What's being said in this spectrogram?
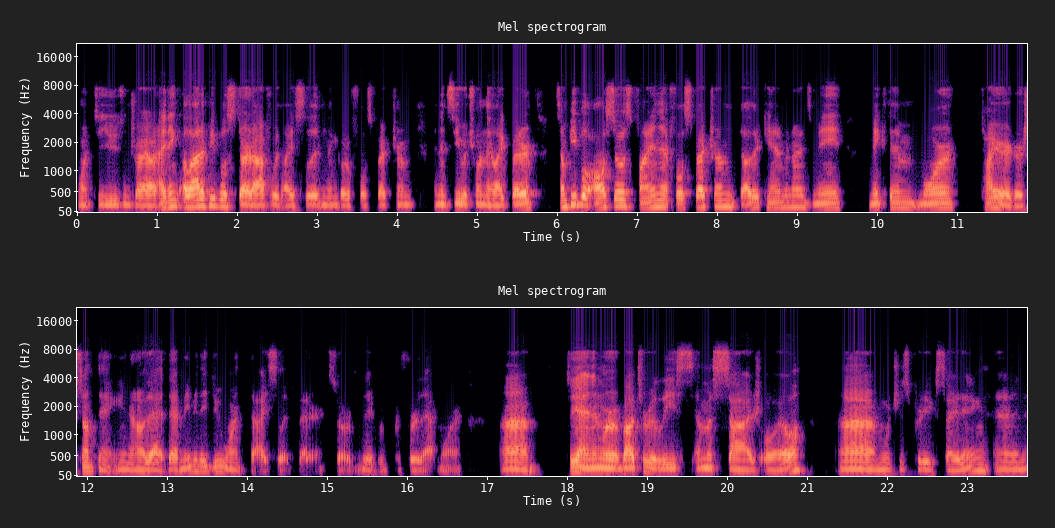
want to use and try out. I think a lot of people start off with isolate and then go to full spectrum and then see which one they like better. Some people also find that full spectrum, the other cannabinoids may make them more tired or something, you know, that that maybe they do want the isolate better, so they would prefer that more. Um, so yeah, and then we're about to release a massage oil, um, which is pretty exciting, and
